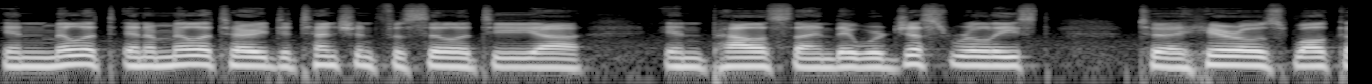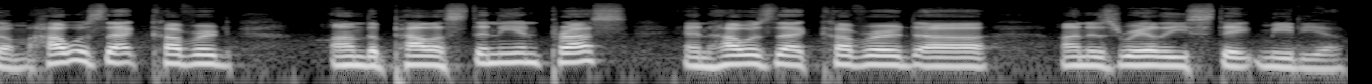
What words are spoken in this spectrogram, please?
in, mili- in a military detention facility uh, in Palestine. They were just released to a hero's welcome. How was that covered on the Palestinian press? and how was that covered uh, on Israeli state media?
